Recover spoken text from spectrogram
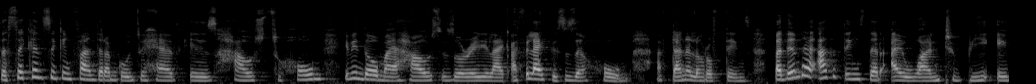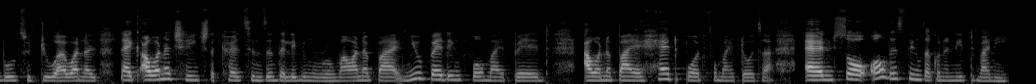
the second sinking fund that I'm going to have is house to home. Even though my house is already like I feel like this is a home. I've done a lot of things, but then there are other things that I want to be able to do. I want to like I want to change the curtains in the living room. I want to buy new bedding for my bed. I want to buy a headboard for my daughter. And so all these things are to need money.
